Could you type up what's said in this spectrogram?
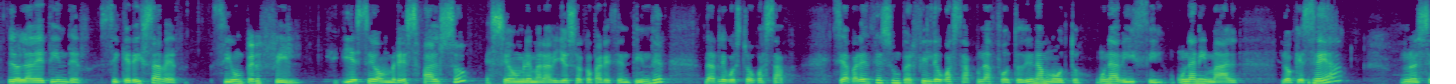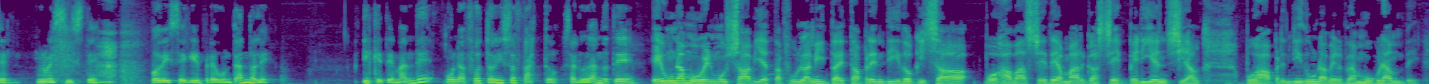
Lola de Tinder, si queréis saber si un perfil y ese hombre es falso, ese hombre maravilloso que aparece en Tinder, darle vuestro WhatsApp. Si aparece en un perfil de WhatsApp una foto de una moto, una bici, un animal, lo que sea, no es él, no existe. Podéis seguir preguntándole. y que te mande una foto isofacto saludándote. Es una mujer muy sabia, esta fulanita, está aprendido quizá pues a base de amargas experiencias, pues ha aprendido una verdad muy grande.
